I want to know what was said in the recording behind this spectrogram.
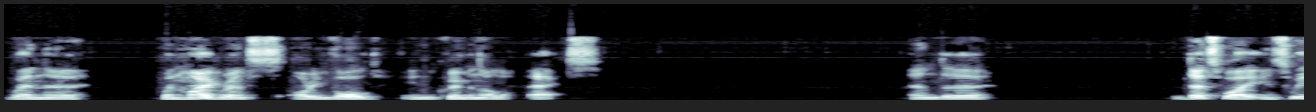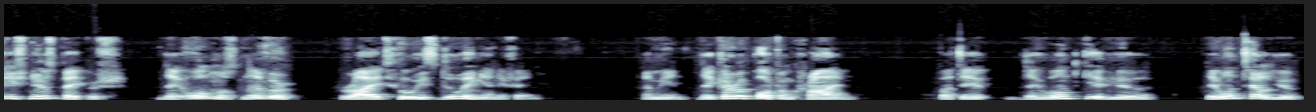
when uh, when migrants are involved in criminal acts. And uh, that's why in Swedish newspapers they almost never write who is doing anything. I mean, they can report on crime, but they they won't give you they won't tell you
